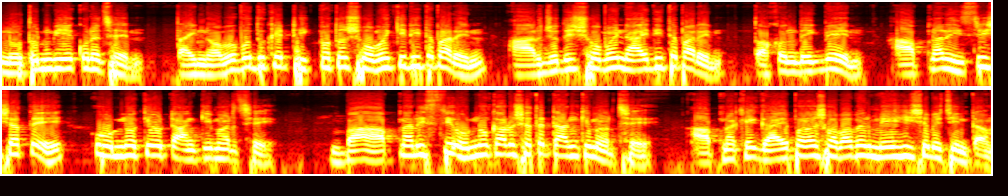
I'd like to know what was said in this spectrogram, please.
নতুন বিয়ে করেছেন, তাই নববধূকে ঠিকমতো সময় কি দিতে পারেন? আর যদি সময় নাই দিতে পারেন, তখন দেখবেন আপনার স্ত্রীর সাথে অন্য কেউ টাঙ্কি মারছে বা আপনার স্ত্রী অন্য কারোর সাথে টাঙ্কি মারছে। আপনাকে গায়ে পড়া স্বভাবের মেয়ে হিসেবে চিনতাম।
